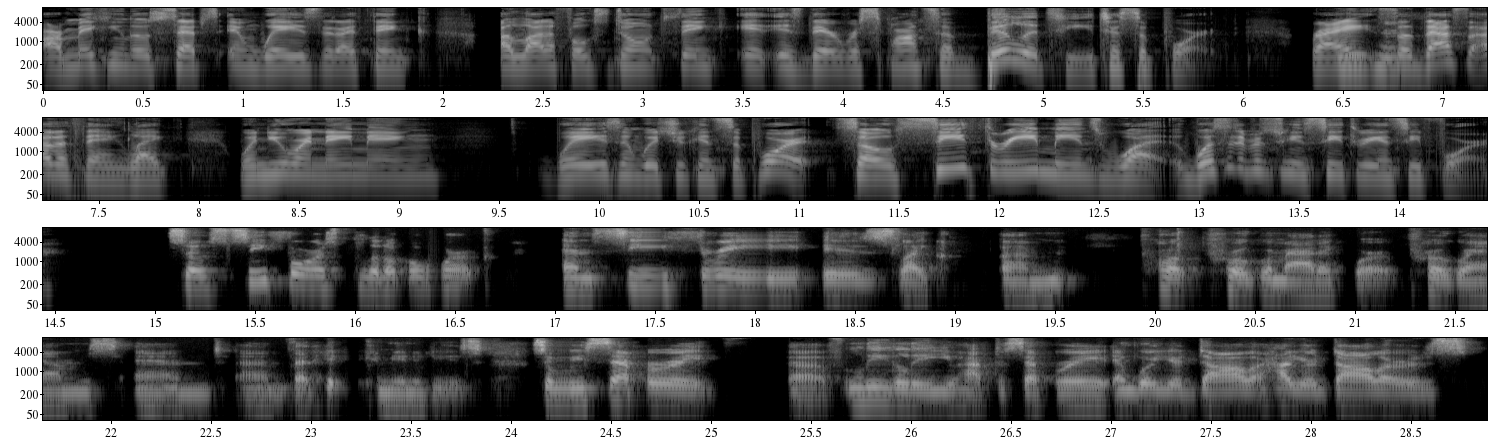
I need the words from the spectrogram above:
are making those steps in ways that I think a lot of folks don't think it is their responsibility to support, right? Mm-hmm. So that's the other thing. Like when you were naming ways in which you can support. So C3 means what? What's the difference between C3 and C4? So C4 is political work, and C3 is like um, pro- programmatic work, programs, and um, that hit communities. So we separate uh, legally. You have to separate, and where your dollar, how your dollars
